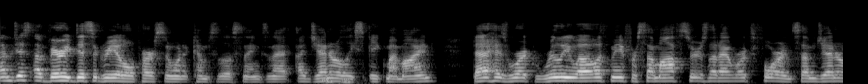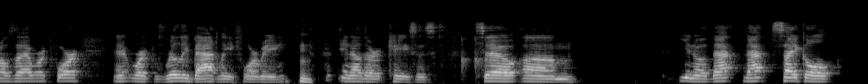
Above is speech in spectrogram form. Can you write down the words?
I'm just a very disagreeable person when it comes to those things, and I, I generally speak my mind. That has worked really well with me for some officers that I worked for and some generals that I worked for, and it worked really badly for me Hmm. in other cases. So, um, you know that that cycle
